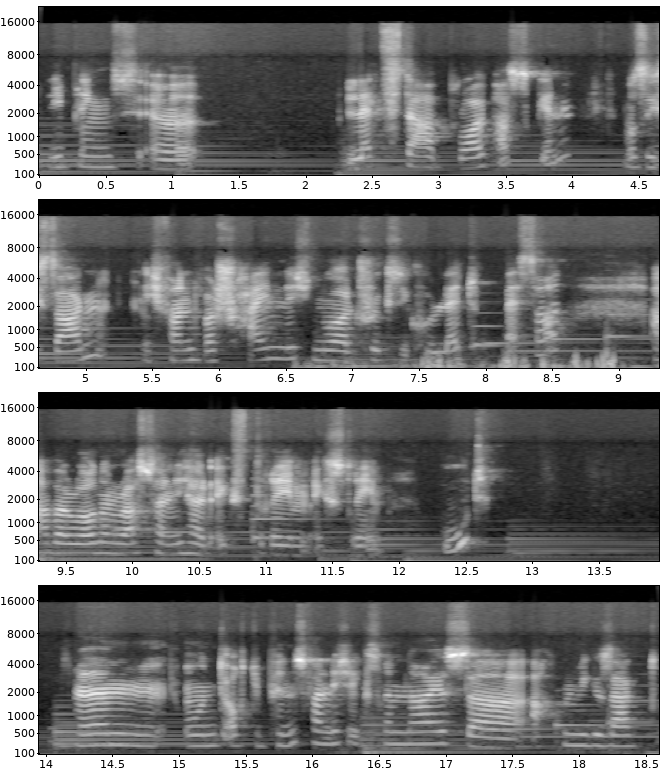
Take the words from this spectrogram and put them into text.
Lieblings- äh, letzter Brawl Pass Skin, muss ich sagen. Ich fand wahrscheinlich nur Trixie Colette besser, aber Ronan Rust fand ich halt extrem, extrem gut. Ähm, und auch die Pins fand ich extrem nice. Da achten, wie gesagt,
